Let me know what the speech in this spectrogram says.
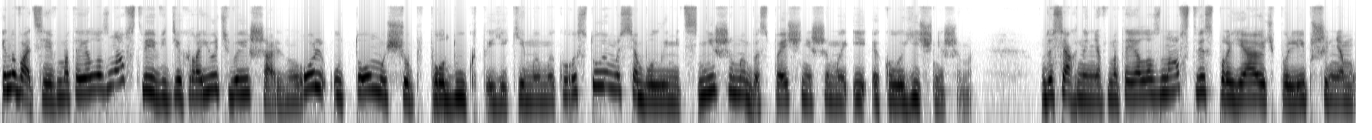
Інновації в матеріалознавстві відіграють вирішальну роль у тому, щоб продукти, якими ми користуємося, були міцнішими, безпечнішими і екологічнішими. Досягнення в матеріалознавстві сприяють поліпшенням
